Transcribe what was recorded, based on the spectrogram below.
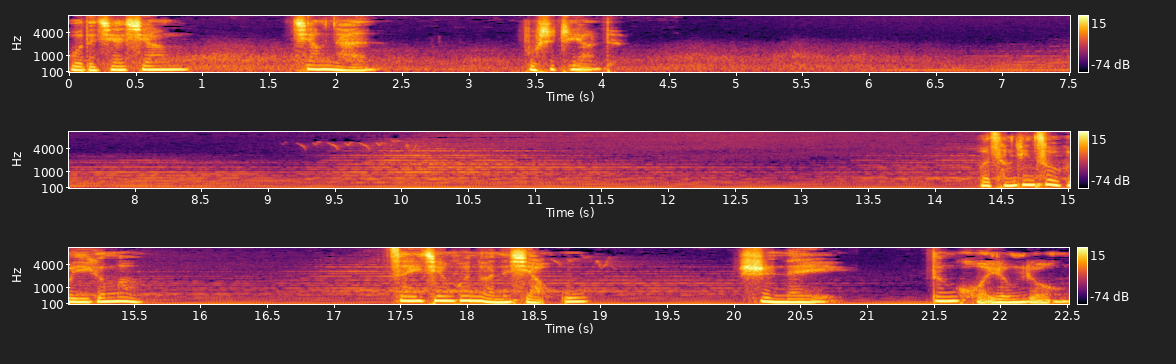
我的家乡江南不是这样的。我曾经做过一个梦，在一间温暖的小屋，室内灯火融融，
